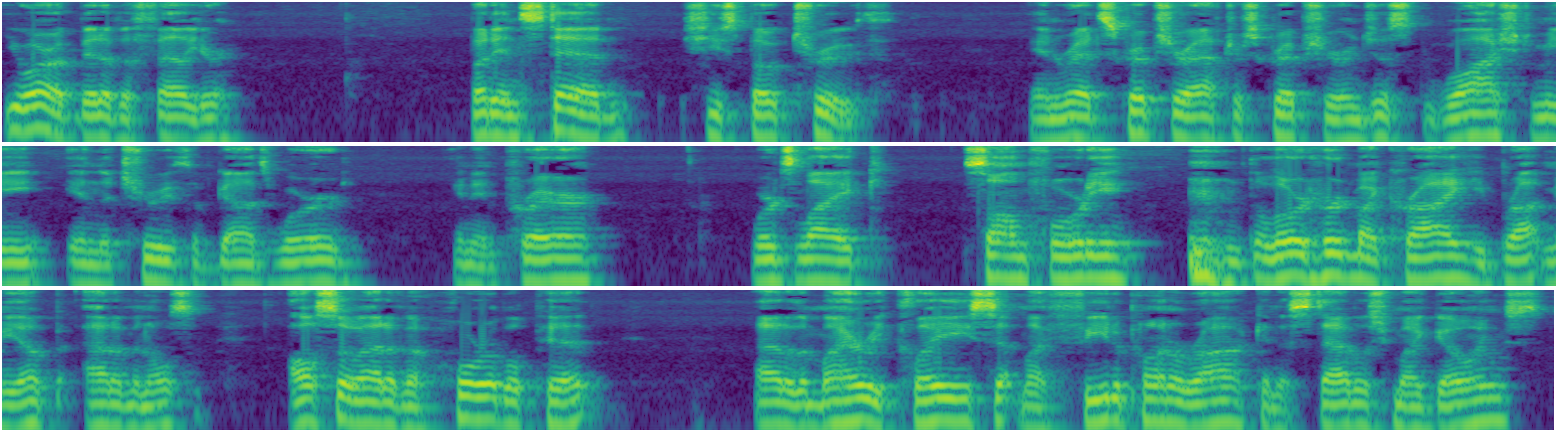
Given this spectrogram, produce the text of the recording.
you are a bit of a failure. But instead, she spoke truth and read scripture after scripture and just washed me in the truth of God's word and in prayer. Words like Psalm 40, the Lord heard my cry, he brought me up out of an also, also out of a horrible pit. Out of the miry clay, he set my feet upon a rock and established my goings.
